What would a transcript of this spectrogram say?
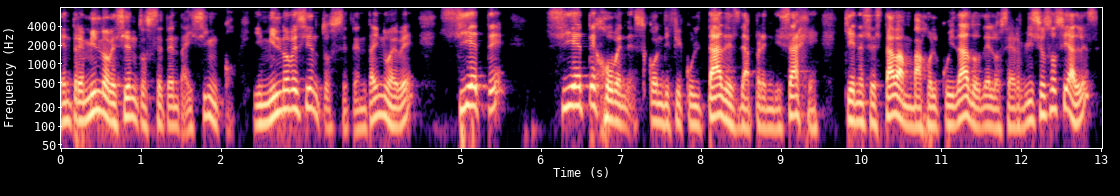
Entre 1975 y 1979, siete, siete jóvenes con dificultades de aprendizaje, quienes estaban bajo el cuidado de los servicios sociales,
